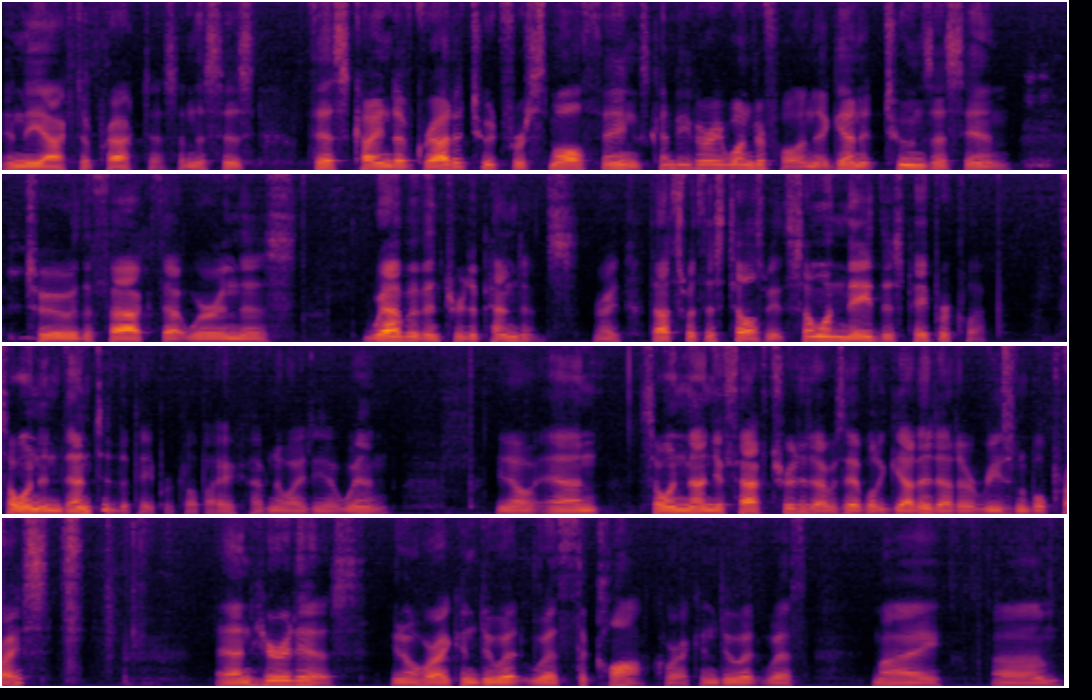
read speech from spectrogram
in the act of practice. And this is this kind of gratitude for small things can be very wonderful. And again, it tunes us in to the fact that we're in this web of interdependence, right? That's what this tells me. Someone made this paperclip. Someone invented the paperclip. I have no idea when, you know, and someone manufactured it. I was able to get it at a reasonable price. And here it is, you know, where I can do it with the clock, where I can do it with my, um,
